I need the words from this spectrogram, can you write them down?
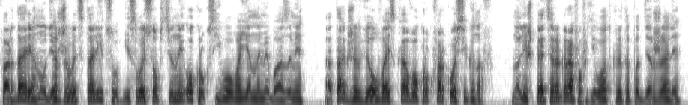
Фардариан удерживает столицу и свой собственный округ с его военными базами, а также ввел войска в округ Фаркосиганов, но лишь пятеро графов его открыто поддержали —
